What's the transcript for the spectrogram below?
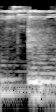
Thank you.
